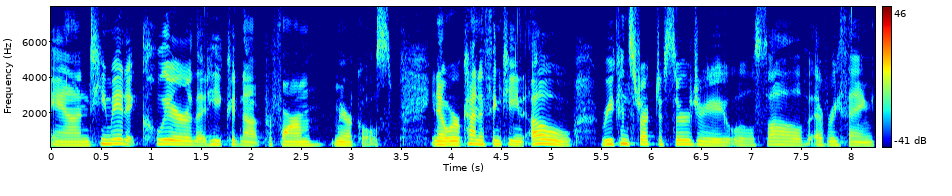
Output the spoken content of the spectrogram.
and he made it clear that he could not perform miracles. You know, we were kind of thinking, oh, reconstructive surgery will solve everything.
